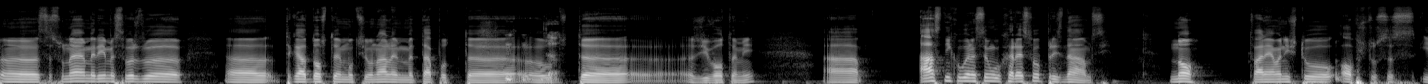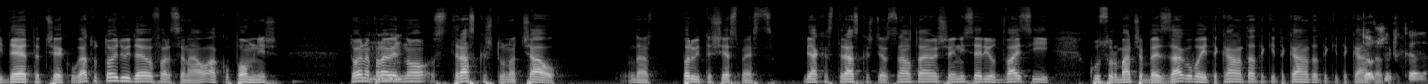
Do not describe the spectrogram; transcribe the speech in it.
а, с Уная Мери ме свързва а, така доста емоционален етап от, а, от а, живота ми. А, аз никога не съм го харесвал, признавам си. Но това няма нищо общо с идеята, че когато той дойде в Арсенал, ако помниш, той направи mm-hmm. едно стряскащо начало на първите 6 месеца. Бяха стряскащи. Арсенал там имаше едни серии от 20 кусор мача без загуба и така нататък, и така нататък, и така нататък. Точно така, да.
